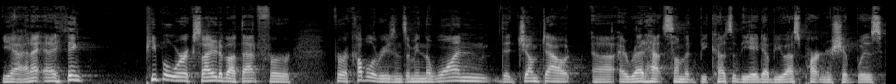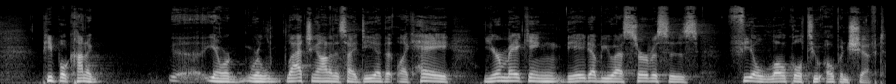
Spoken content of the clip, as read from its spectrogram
Yeah, and I, and I think people were excited about that for for a couple of reasons. I mean, the one that jumped out uh, at Red Hat Summit because of the AWS partnership was people kind of uh, you know we're latching onto this idea that like, hey, you're making the AWS services feel local to OpenShift,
